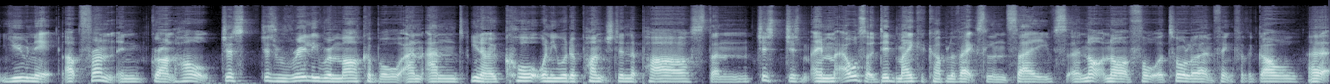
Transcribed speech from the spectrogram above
unit up front in Grant Holt. Just just really remarkable and and you know caught when he would have punched in the past and just just and also did make a couple of excellent saves. Uh, not not at fault at all I don't think for the goal uh,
